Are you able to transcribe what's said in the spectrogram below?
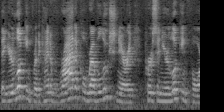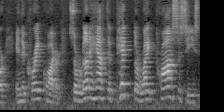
that you're looking for, the kind of radical revolutionary person you're looking for in the create quadrant. So we're going to have to pick the right processes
